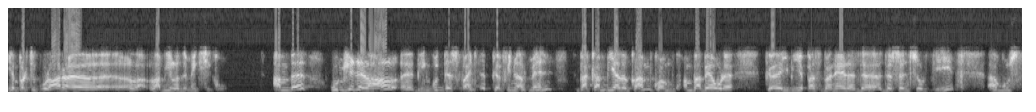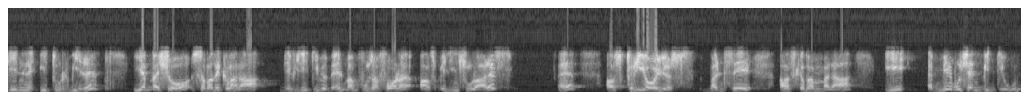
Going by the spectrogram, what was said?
i en particular eh, la, la vila de Mèxico amb un general eh, vingut d'Espanya que finalment va canviar de camp quan, quan va veure que hi havia pas manera de, de se'n sortir, Agustín Iturbide, i amb això se va declarar definitivament, van posar fora els peninsulares, eh? Els criolles van ser els que van manar, i en 1821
